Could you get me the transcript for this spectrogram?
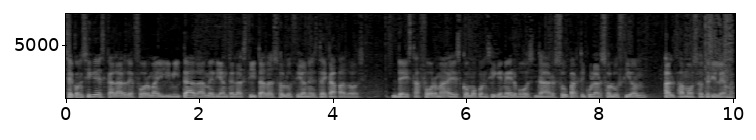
se consigue escalar de forma ilimitada mediante las citadas soluciones de capa 2. De esta forma es como consigue Nervos dar su particular solución al famoso trilema.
